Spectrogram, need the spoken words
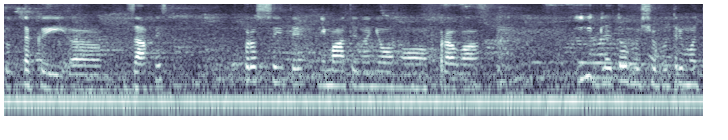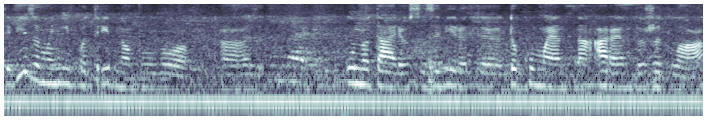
тут такий е, захист просити і мати на нього права. І для того, щоб отримати візу, мені потрібно було у нотаріуса завірити документ на оренду житла,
